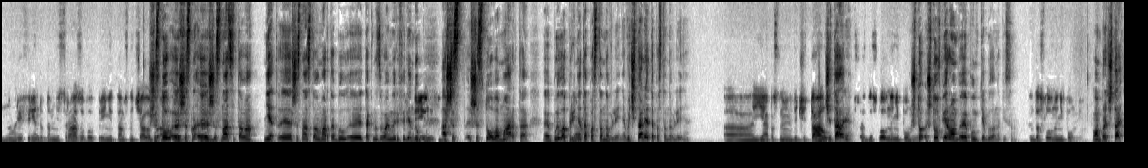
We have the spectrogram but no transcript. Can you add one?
Ну, референдум там не сразу был принят, там сначала... был- 6, а вот э, эти шестна- парламент- э, 16, нет, э, 16 марта был э, так называемый референдум, а 6, 6 марта э, было принято постановление. Вы читали это постановление? А, я постоянно это читал. Читали? Дословно не помню. Что, что в первом э, пункте было написано? Дословно не помню. Вам прочитать?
